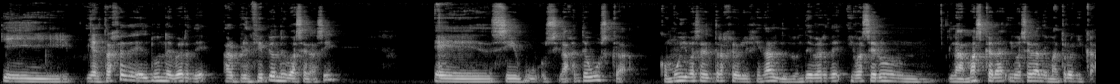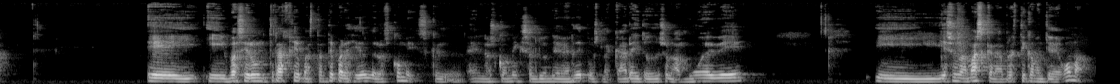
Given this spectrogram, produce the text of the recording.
Y, el traje del Duende Verde al principio no iba a ser así. Eh, si, si la gente busca cómo iba a ser el traje original del Duende Verde, iba a ser un. La máscara iba a ser animatrónica. Eh, y iba a ser un traje bastante parecido al de los cómics, que en los cómics el Duende Verde, pues la cara y todo eso la mueve. Y es una máscara prácticamente de goma.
